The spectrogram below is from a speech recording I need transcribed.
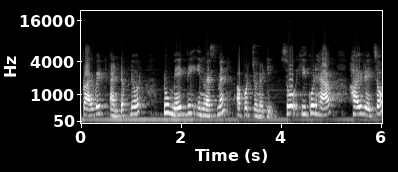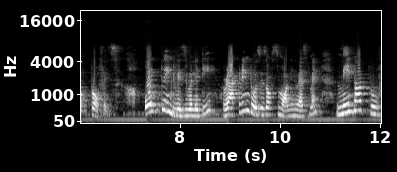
private entrepreneur to make the investment opportunity. So he could have high rates of profits. Owing to individuality recurring doses of small investment may not prove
